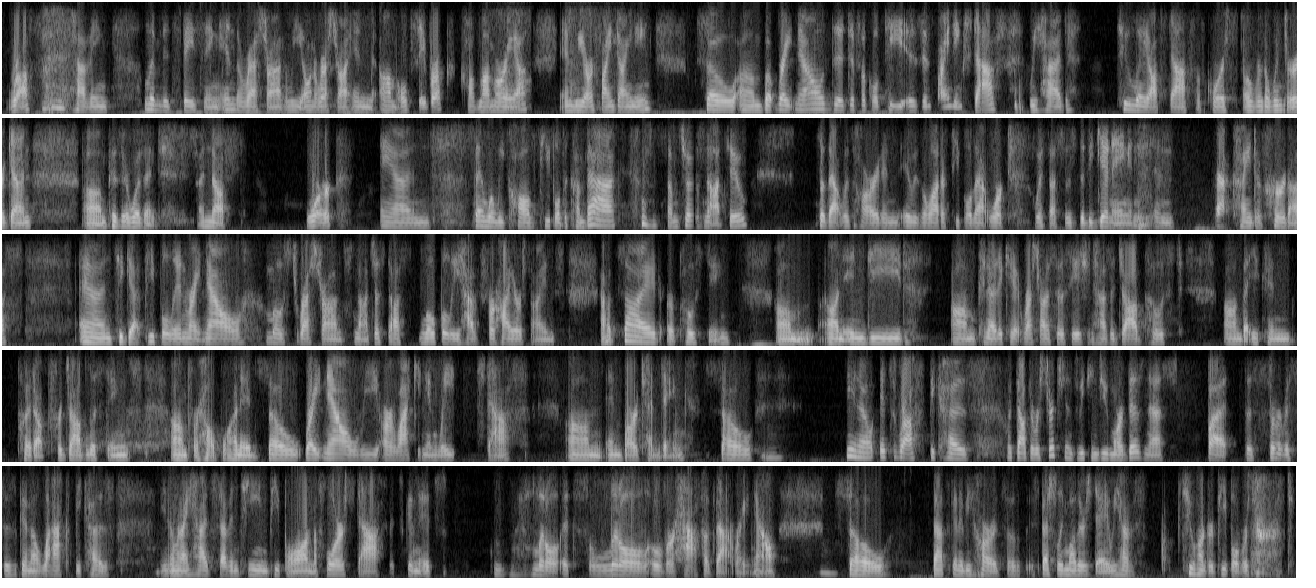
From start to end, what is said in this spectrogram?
rough having limited spacing in the restaurant. We own a restaurant in um, Old Saybrook called La Maria, and we are fine dining. So, um, but right now the difficulty is in finding staff. We had to lay off staff, of course, over the winter again because um, there wasn't enough work and then when we called people to come back, some chose not to. So that was hard. And it was a lot of people that worked with us since the beginning. And, and that kind of hurt us. And to get people in right now, most restaurants, not just us locally, have for hire signs outside or posting um, on Indeed. Um, Connecticut Restaurant Association has a job post um, that you can put up for job listings um, for help wanted. So right now we are lacking in wait staff um, and bartending. So, mm. you know, it's rough because without the restrictions, we can do more business, but the service is going to lack because, you know, when I had 17 people on the floor staff, it's going to, it's little, it's a little over half of that right now. Mm. So that's going to be hard. So especially Mother's Day, we have 200 people reserved.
